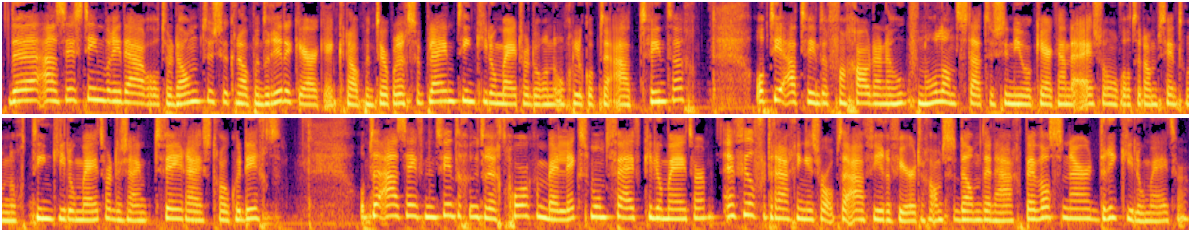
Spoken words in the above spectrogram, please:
De A16 Breda-Rotterdam tussen knooppunt Ridderkerk en knooppunt Terbrechtseplein. 10 kilometer door een ongeluk op de A20. Op die A20 van Gouda naar Hoek van Holland staat tussen Nieuwekerk aan de IJssel en Rotterdam Centrum nog 10 kilometer. Er zijn twee rijstroken dicht. Op de A27 Utrecht-Gorkum bij Lexmond 5 kilometer. En veel vertraging is er op de A44 Amsterdam-Den Haag bij Wassenaar 3 kilometer.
